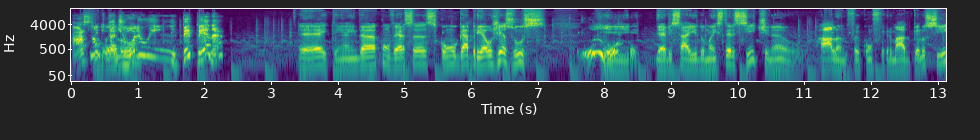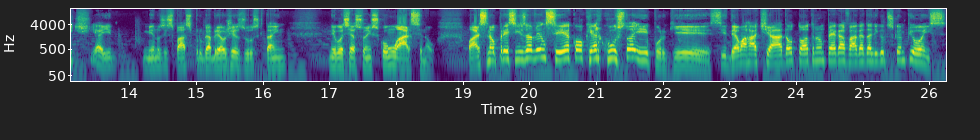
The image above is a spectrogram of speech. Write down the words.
Arsenal que, que tá de olho em PP, né? É, e tem ainda conversas com o Gabriel Jesus, que deve sair do Manchester City, né? O Haaland foi confirmado pelo City, e aí menos espaço para o Gabriel Jesus, que está em negociações com o Arsenal. O Arsenal precisa vencer a qualquer custo aí, porque se der uma rateada, o Tottenham pega a vaga da Liga dos Campeões.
